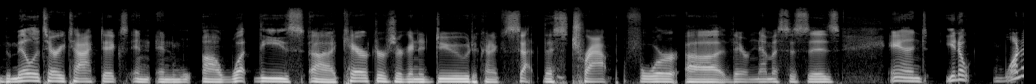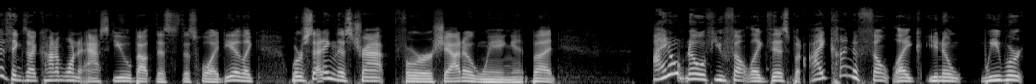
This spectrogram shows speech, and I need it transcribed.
the military tactics and and uh, what these uh, characters are going to do to kind of set this trap for uh, their nemesises, and you know one of the things I kind of want to ask you about this this whole idea, like we're setting this trap for Shadow Wing, but I don't know if you felt like this, but I kind of felt like you know we were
